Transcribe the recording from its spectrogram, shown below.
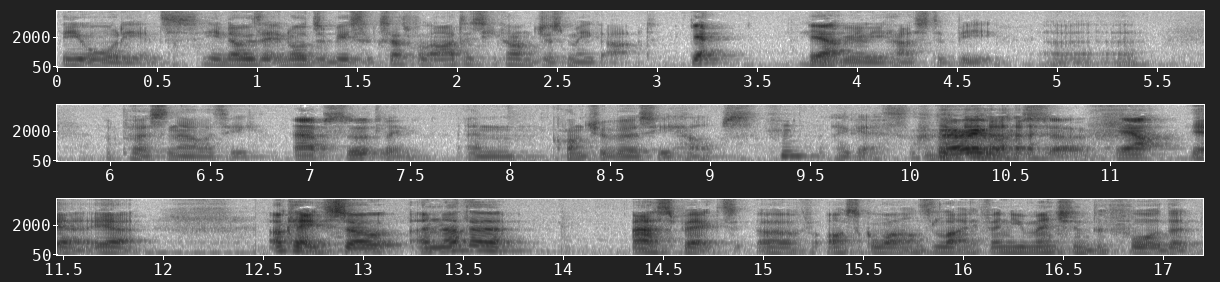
the audience. He knows that in order to be a successful artist, he can't just make art. Yeah, He yeah. really has to be a, a, a personality Absolutely. and controversy helps, I guess. Very much so. Yeah. yeah, yeah. Okay, so another aspect of Oscar Wilde's life, and you mentioned before that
